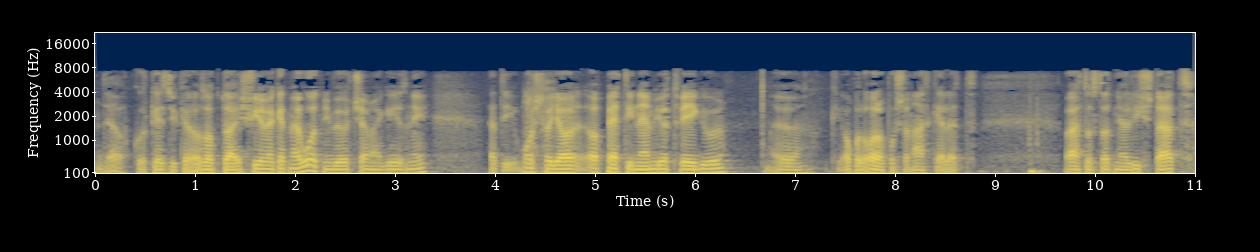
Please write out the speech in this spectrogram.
de akkor kezdjük el az aktuális filmeket, mert volt miből csemegézni. Hát most, hogy a, a Peti nem jött végül, alaposan át kellett változtatni a listát,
